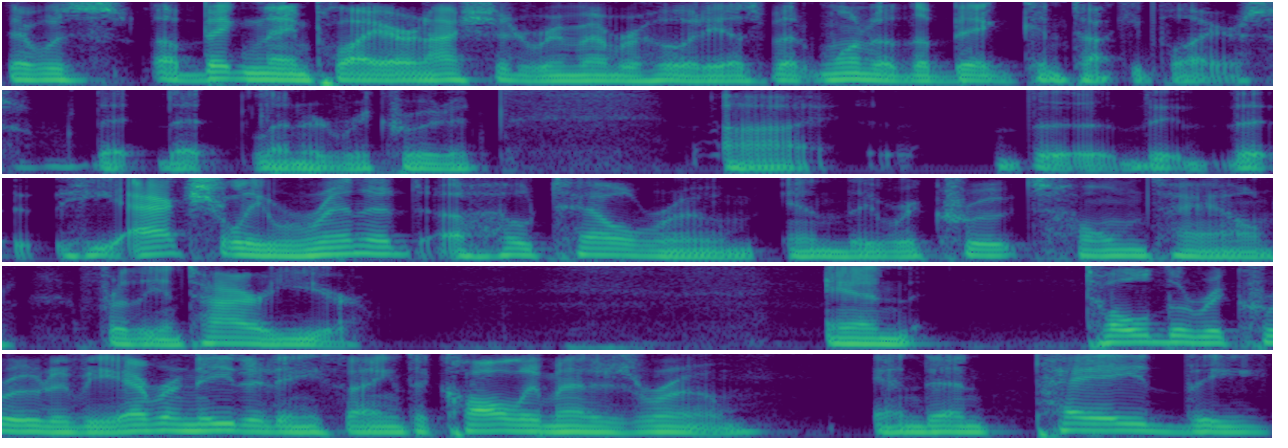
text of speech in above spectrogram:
there was a big name player, and I should remember who it is, but one of the big Kentucky players that that Leonard recruited. Uh, the, the, the, he actually rented a hotel room in the recruit's hometown for the entire year. and told the recruit if he ever needed anything to call him at his room, and then paid the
